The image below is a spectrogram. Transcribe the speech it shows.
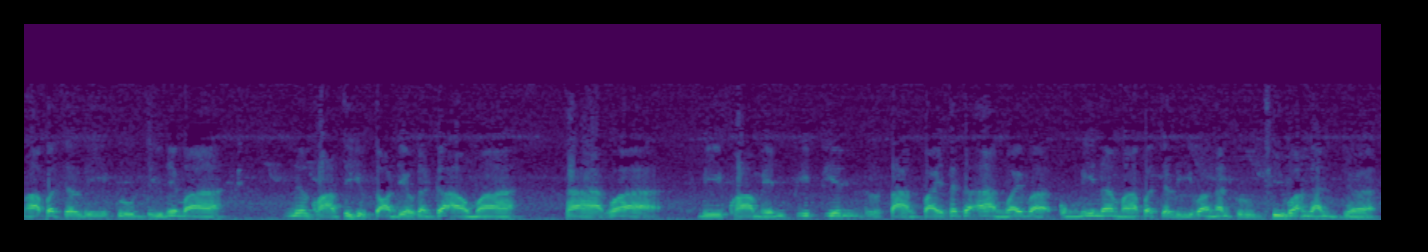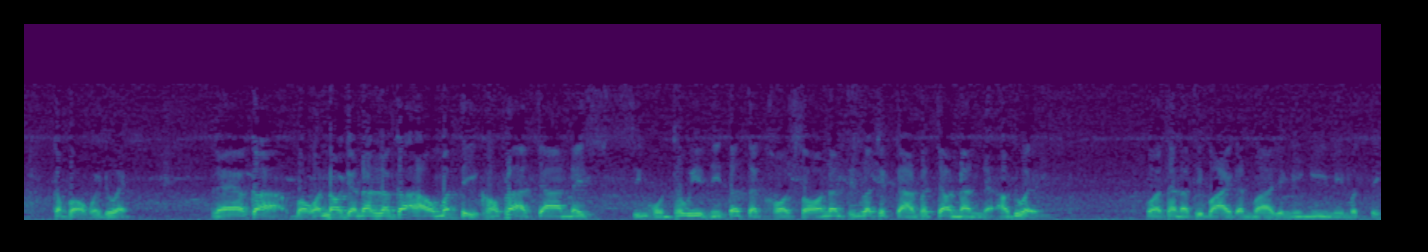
มหาปัจจรีกรุณทีนี่มาเนื้อความที่อยู่ตอนเดียวกันก็เอามาถ้าหากว่ามีความเห็นผิดเพี้ยนต่างไปท่านก็อ้างไว้ว่าองค์นี้นะมหาปัจจรีว่างั้นกรุณทีว่างั้นก็บอกไว้ด้วย แล้วก็บอกว่านอกจากนั้นแล้วก็เอามติของพระอาจารย์ใน สิงหนทวีปนี้ตั้งแต่คอสอนั้นถึงรัชกาลพระเจ้านั่นเนี่ยเอาด้วยว่าท่านอธิบายกันมาอย่างนี้งี้มีมติ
